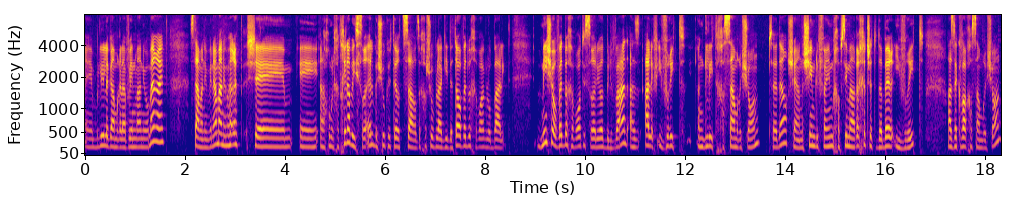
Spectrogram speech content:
אה, בלי לגמרי להבין מה אני אומרת. סתם, אני מבינה מה אני אומרת, שאנחנו מלכתחילה בישראל בשוק יותר צר, זה חשוב להגיד. אתה עובד בחברה גלובלית. מי שעובד בחברות ישראליות בלבד, אז א', עברית, אנגלית, חסם ראשון, בסדר? שאנשים לפעמים מחפשים מערכת שתדבר עברית, אז זה כבר חסם ראשון.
